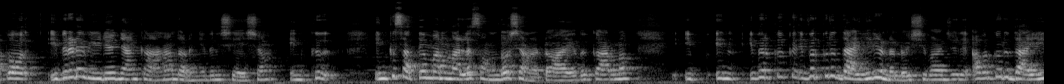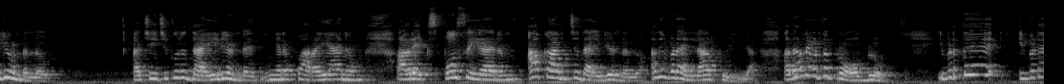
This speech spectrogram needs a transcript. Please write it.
അപ്പോൾ ഇവരുടെ വീഡിയോ ഞാൻ കാണാൻ തുടങ്ങിയതിന് ശേഷം എനിക്ക് എനിക്ക് സത്യം പറഞ്ഞാൽ നല്ല സന്തോഷമാണ് കേട്ടോ ആയത്. കാരണം ഇവർക്ക് ഇവർക്കൊരു ധൈര്യം ഉണ്ടല്ലോ ശിവാഞ്ജലി. അവർക്കൊരു ധൈര്യം ഉണ്ടല്ലോ. ആ ചേച്ചിക്കൊരു ധൈര്യമുണ്ട് ഇങ്ങനെ പറയാനും അവരെ എക്സ്പോസ് ചെയ്യാനും. ആ കാണിച്ച ധൈര്യം ഉണ്ടല്ലോ. അത് ഇവിടെ എല്ലാവർക്കും ഇല്ല. അതാണ് ഇവിടുത്തെ പ്രോബ്ലം ഇവിടുത്തെ ഇവിടെ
